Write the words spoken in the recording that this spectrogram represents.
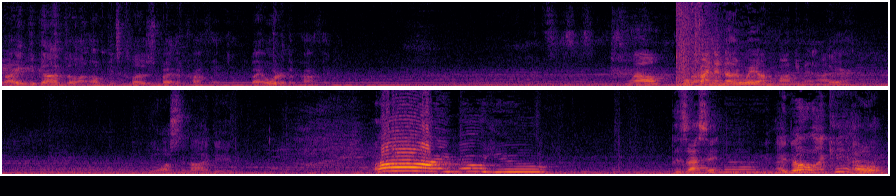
Ride the gondola. Oh, it's closed by the prophet. By order of the prophet. Well, we'll find another way on the monument There. You lost an eye, dude. Ah, I know you! Possess it. I don't. I can't. Oh,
